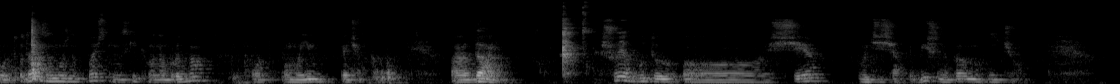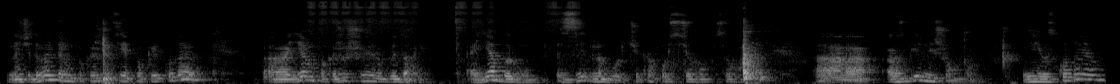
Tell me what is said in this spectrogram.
От, одразу можна побачити, наскільки вона брудна от, по моїм печаткам. Далі. Що я буду о, ще вичищати? Більше, напевно, нічого. Значить, давайте я вам покажу, це я поки відкладаю. Я вам покажу, що я роблю далі. Я беру з наборчика ось цього свого а, розбірний шомпол. Я його складаю.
